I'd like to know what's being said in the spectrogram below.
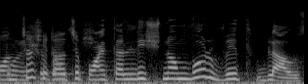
পঞ্চাশ এটা হচ্ছে 1550 পঁয়তাল্লিশ নম্বর উইথ ব্লাউজ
